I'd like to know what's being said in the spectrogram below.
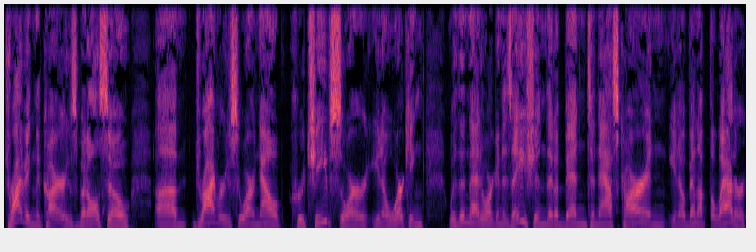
driving the cars, but also um, drivers who are now crew chiefs or you know working within that organization that have been to NASCAR and you know been up the ladder.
